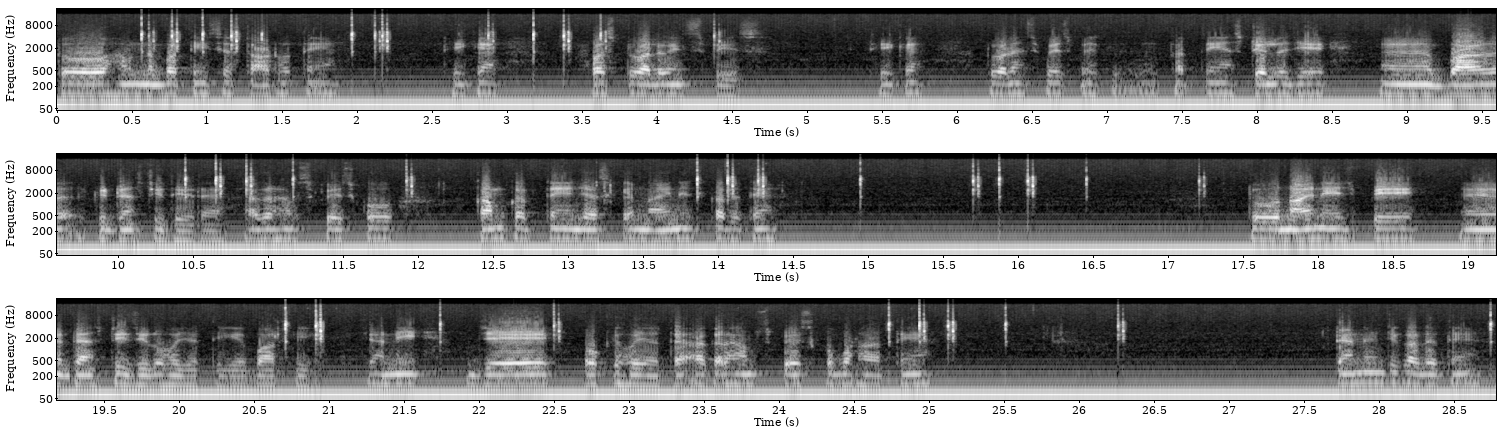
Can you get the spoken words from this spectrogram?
तो हम नंबर तीन से स्टार्ट होते हैं, ठीक है? फ़र्स्ट ट्वेल्व इंच स्पेस ठीक है? ट्वेल्व इंच स्पेस पे करते हैं स्टिल ये बार की डेंसिटी दे रहा है। अगर हम स्पेस को कम करते हैं, जैसे कि नाइन इंच कर देते हैं तो नाइन इंच पे डेंसिटी ज़ीरो हो जाती है बार की। यानी जे ओके हो जाता है। अगर हम स्पेस को बढ़ाते हैं टेन इंच कर देते हैं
